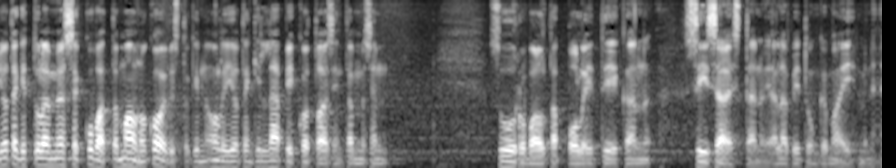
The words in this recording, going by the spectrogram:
Jotenkin tulee myös se kuva, että Mauno Koivistokin oli jotenkin läpikotaisin tämmöisen suurvaltapolitiikan sisäistänyt ja läpitunkema ihminen.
